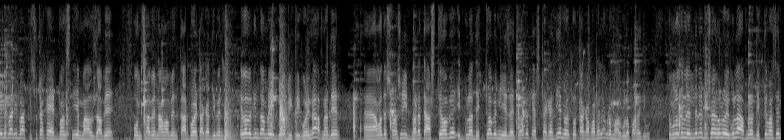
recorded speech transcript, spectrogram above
ডেলিভারি বা কিছু টাকা অ্যাডভান্স নিয়ে মাল যাবে, পৌঁছাবে, নামাবেন, তারপরে টাকা দিবেন, এভাবে কিন্তু আমরা ইটগুলো বিক্রি করি না। আপনাদের আমাদের সরাসরি ইট ভাটাতে আসতে হবে, ইটগুলো দেখতে হবে, নিয়ে যাইতে হবে, ক্যাশ টাকা দিয়ে, নয়তো টাকা পাঠালে আমরা মালগুলো পাঠাই দিব। তো মূলত লেনদেনের বিষয় হলো এগুলো, আপনারা দেখতে পাচ্ছেন।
